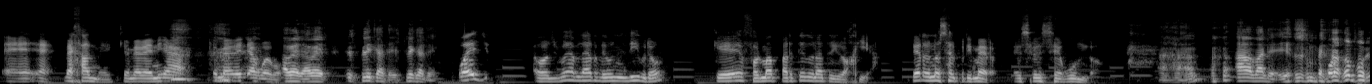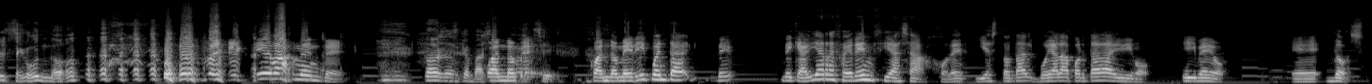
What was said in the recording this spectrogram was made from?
¿Eh? Eh, dejadme, que me venía, que me venía huevo. A ver, a ver, explícate, explícate. Pues os voy a hablar de un libro que forma parte de una trilogía. Pero no es el primero, es el segundo. Ajá. Ah, vale, ya has empezado por el segundo. Efectivamente. Cosas que pasan. Cuando me- Sí. Cuando me di cuenta de, de que había referencias a, joder, y es total, voy a la portada y digo, y veo, eh, dos,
